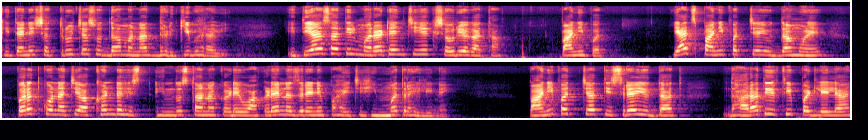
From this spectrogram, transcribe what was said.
की त्याने शत्रूच्या सुद्धा मनात धडकी भरावी. इतिहासातील मराठ्यांची एक शौर्यगाथा पानिपत. याच पानिपतच्या युद्धामुळे परत कोणाची अखंड हिस हिंदुस्थानाकडे वाकड्या नजरेने पाहायची हिंमत राहिली नाही. पानिपतच्या तिसऱ्या युद्धात धारातीर्थी पडलेल्या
